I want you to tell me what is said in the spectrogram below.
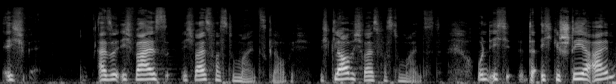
ich, also ich weiß, ich weiß, was du meinst, glaube ich. Ich glaube, ich weiß, was du meinst. Und ich, ich gestehe ein,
